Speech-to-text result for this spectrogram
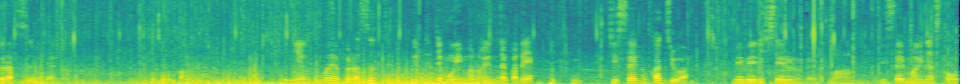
プラスみたいなところか。200万円プラスって言ってても今の円高で実際の価値は目減りしているので、まあ、実際マイナスと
